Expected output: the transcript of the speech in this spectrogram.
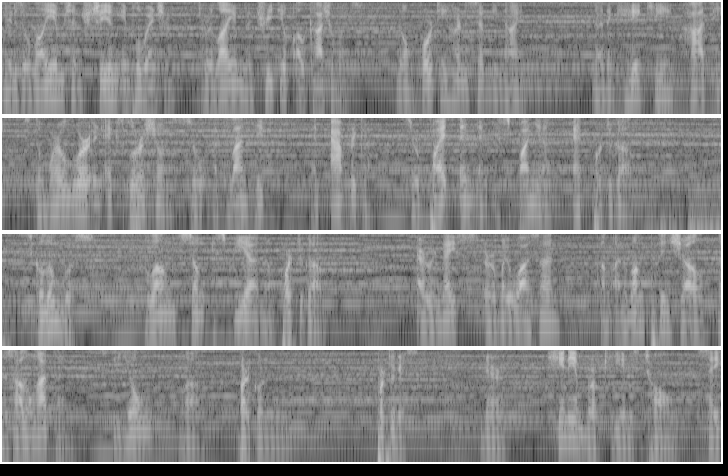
Nito ulayim siyang siyang impluensya sa relayim ng Treaty of Alcazabas noong 1479 na nagheki hati sa tumarulwar and exploration sa Atlantic and Africa sa Paitan and Espanya at Portugal. Si Columbus, pulang isang espiya ng Portugal, ay rinais or maiwasan ang anumang potensyal na salungatan sa tiyong mga barkon Portuguese na hinimbrokiyim tong sa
